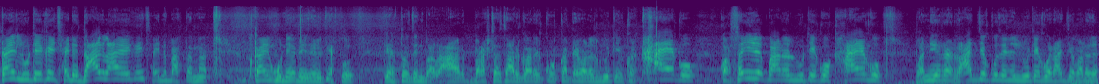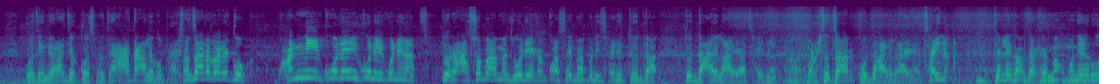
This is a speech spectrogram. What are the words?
काहीँ लुटेकै छैन दाग लागेकै छैन वास्तवमा। काहीँ उनीहरूले चाहिँ त्यस्तो त्यस्तो चाहिँ भ्रष्टाचार गरेको कतैबाट लुटेको खाएको कसैलेबाट लुटेको खाएको भनेर राज्यको चाहिँ लुटेको राज्यबाट चाहिँ राज्य कोषमा चाहिँ हात हालेको भ्रष्टाचार गरेको भन्ने कुनै कुनै कुनैमा त्यो रासोपामा जोडिएका कसैमा पनि छैन त्यो दा त्यो दाग लागेको छैन। भ्रष्टाचारको दाग लागेको छैन। त्यसले गर्दाखेरिमा उनीहरू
